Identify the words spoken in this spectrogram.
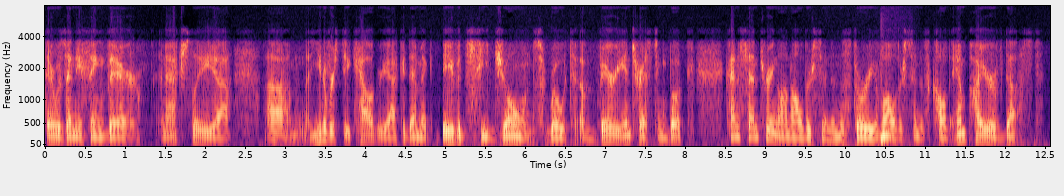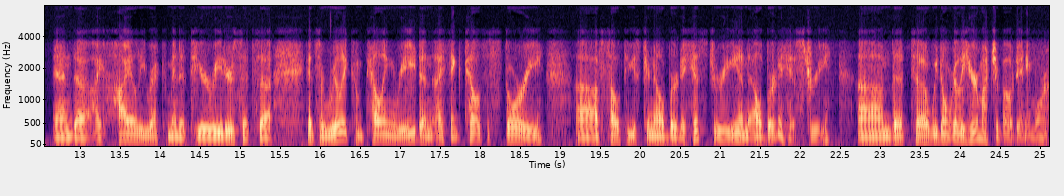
there was anything there. And actually, uh, um, University of Calgary academic David C. Jones wrote a very interesting book, kind of centering on Alderson and the story of Alderson. It's called Empire of Dust and uh, I highly recommend it to your readers. It's a it's a really compelling read, and I think tells a story uh, of southeastern Alberta history and Alberta history um, that uh, we don't really hear much about anymore.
